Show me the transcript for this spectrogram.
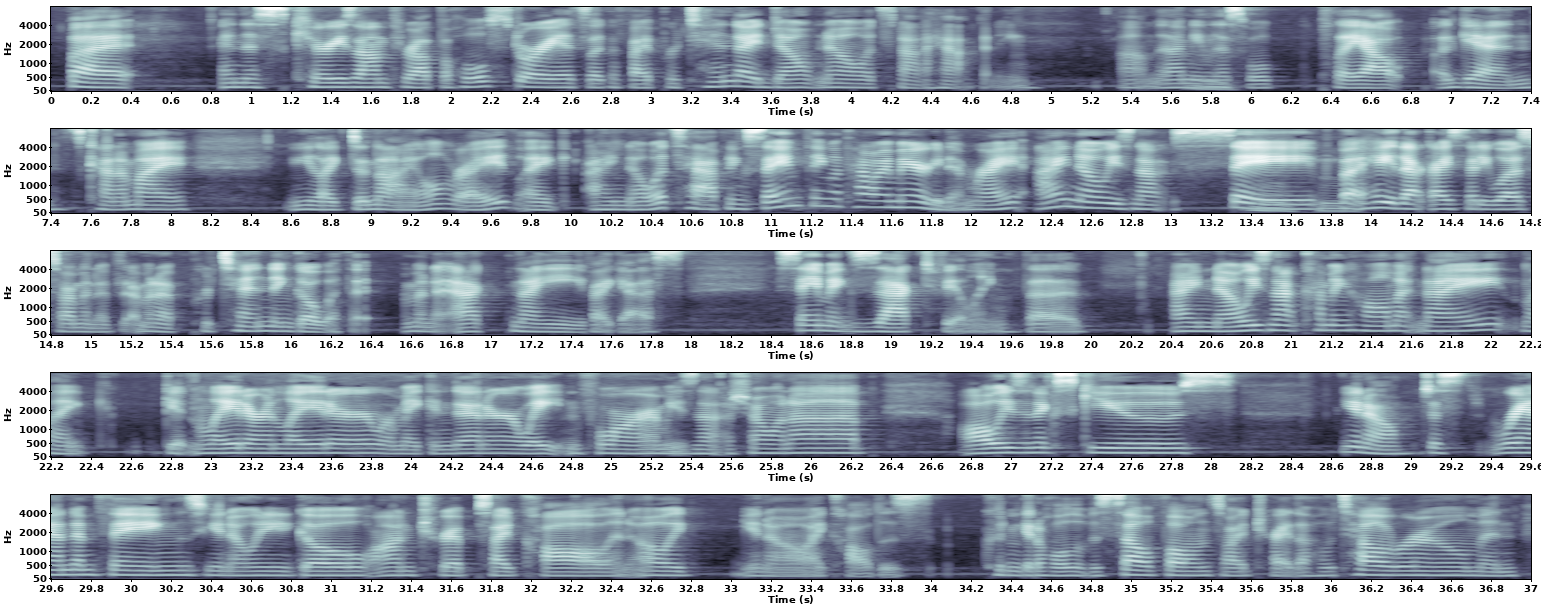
but and this carries on throughout the whole story. It's like if I pretend I don't know, it's not happening. Um, I mean, this will play out again. It's kind of my you like denial, right? Like I know it's happening. Same thing with how I married him, right? I know he's not saved, but hey, that guy said he was, so I'm gonna I'm gonna pretend and go with it. I'm gonna act naive, I guess. Same exact feeling. The I know he's not coming home at night, like getting later and later. We're making dinner, waiting for him. He's not showing up. Always an excuse you know, just random things. You know, when he'd go on trips, I'd call and, oh, he, you know, I called his, couldn't get a hold of his cell phone. So I'd try the hotel room and,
